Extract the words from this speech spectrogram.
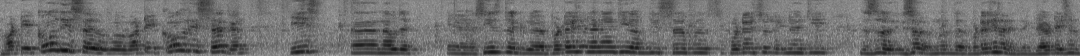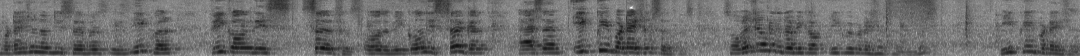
what we call this uh, what we call this circle is uh, now the uh, since the potential energy of this surface potential energy the, so, so, no, the potential the gravitational potential of this surface is equal we call this surface or we call this circle as an equipotential surface. So welcome to the topic of equipotential surfaces equipotential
